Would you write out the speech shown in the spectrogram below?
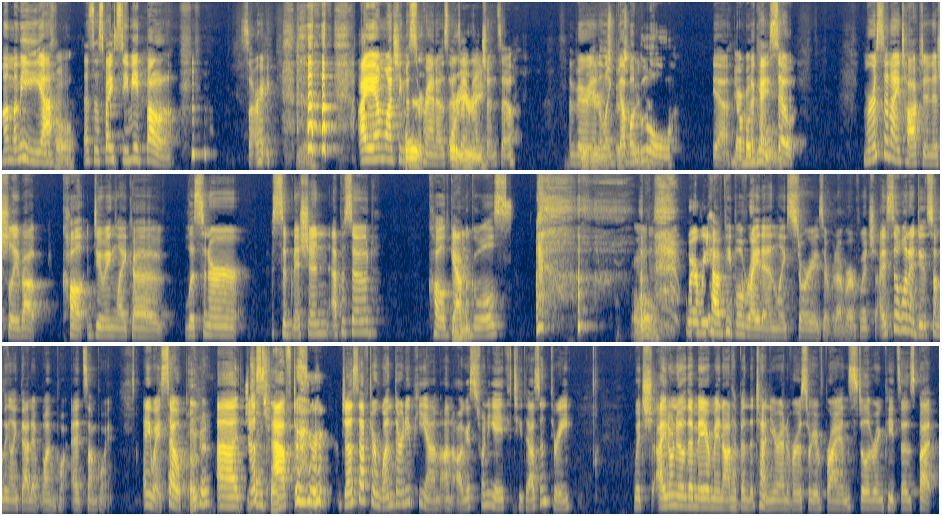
Mamma Mia. Oh, That's a spicy meatball. Sorry. yeah. I am watching The Sopranos, as I mentioned, so I'm very into like gabagool. Yeah. Okay, so Marissa and I talked initially about call doing like a listener submission episode called. Gabagools. Oh. where we have people write in like stories or whatever, which I still want to do something like that at one point at some point. Anyway, so Okay. uh, just after just after 1.30 p.m. on August 28th, 2003, which I don't know that may or may not have been the 10 year anniversary of Brian's delivering pizzas, but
